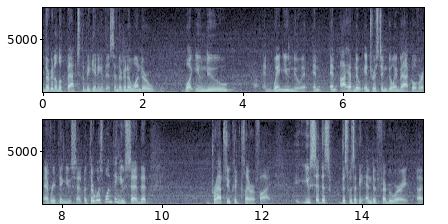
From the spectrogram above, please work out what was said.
They're going to look back to the beginning of this and they're going to wonder what you knew and when you knew it. And, and I have no interest in going back over everything you said, but there was one thing you said that perhaps you could clarify. You said this, this was at the end of February. Uh,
